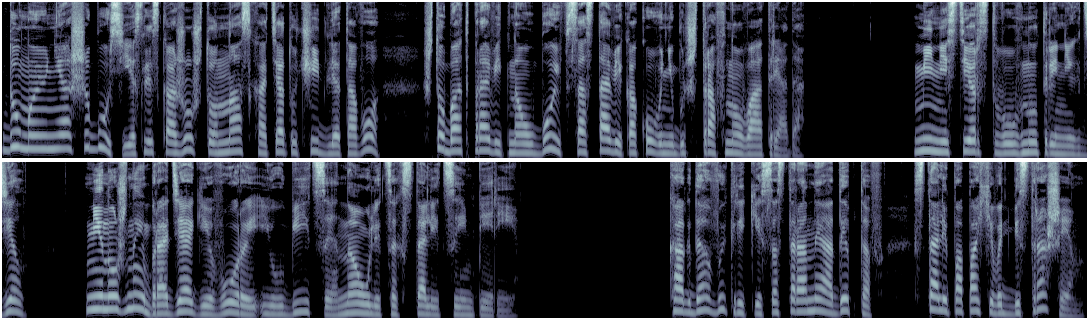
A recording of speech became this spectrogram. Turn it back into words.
Думаю, не ошибусь, если скажу, что нас хотят учить для того, чтобы отправить на убой в составе какого-нибудь штрафного отряда. Министерству внутренних дел не нужны бродяги, воры и убийцы на улицах столицы империи. Когда выкрики со стороны адептов стали попахивать бесстрашием,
